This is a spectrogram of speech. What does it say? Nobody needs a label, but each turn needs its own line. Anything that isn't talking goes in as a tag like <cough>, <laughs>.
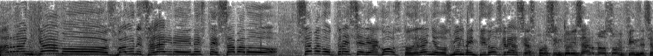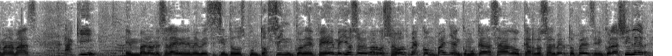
Arrancamos balones al aire en este sábado, sábado 13 de agosto del año 2022. Gracias por sintonizarnos un fin de semana más aquí en Balones al aire en MBS 102.5 de FM. Yo soy Eduardo Chabot, me acompañan como cada sábado Carlos Alberto Pérez y Nicolás Schiller.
